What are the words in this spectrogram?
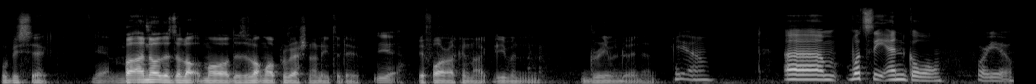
Would be sick. Yeah, But I know there's a lot more. There's a lot more progression I need to do yeah, before I can like even dream of doing them. Yeah. Um, what's the end goal for you?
